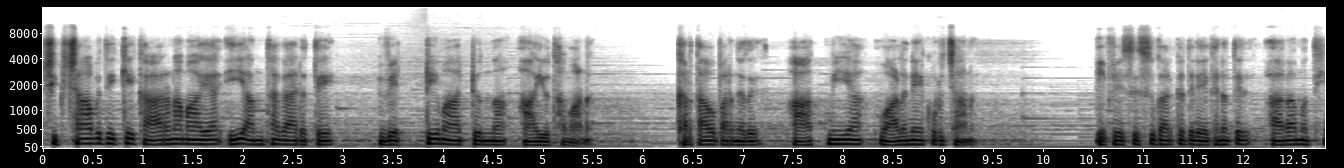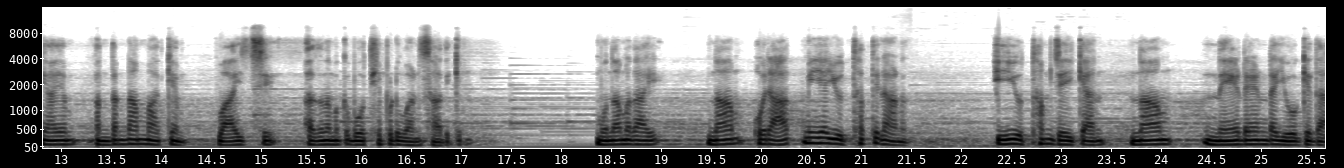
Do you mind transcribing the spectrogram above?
ശിക്ഷാവിധിക്ക് കാരണമായ ഈ അന്ധകാരത്തെ വെട്ടിമാറ്റുന്ന ആയുധമാണ്. കർത്താവ് പറഞ്ഞത് ആത്മീയ വാളിനെക്കുറിച്ചാണ്. എഫ് എസ് ലേഖനത്തിൽ ആറാം അധ്യായം പന്ത്രണ്ടാം വാക്യം വായിച്ച് അത് നമുക്ക് ബോധ്യപ്പെടുവാൻ സാധിക്കും. മൂന്നാമതായി നാം ഒരു ആത്മീയ യുദ്ധത്തിലാണ്. ഈ യുദ്ധം ജയിക്കാൻ നാം നേടേണ്ട യോഗ്യത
